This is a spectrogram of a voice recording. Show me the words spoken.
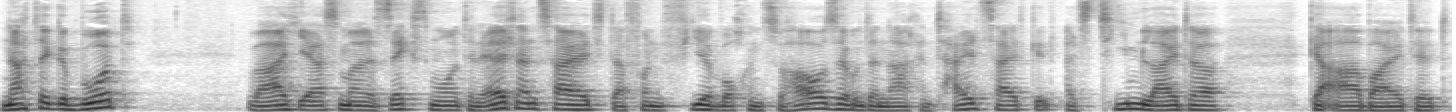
Nach der Geburt war ich erstmal sechs Monate in Elternzeit, davon vier Wochen zu Hause und danach in Teilzeit als Teamleiter gearbeitet,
